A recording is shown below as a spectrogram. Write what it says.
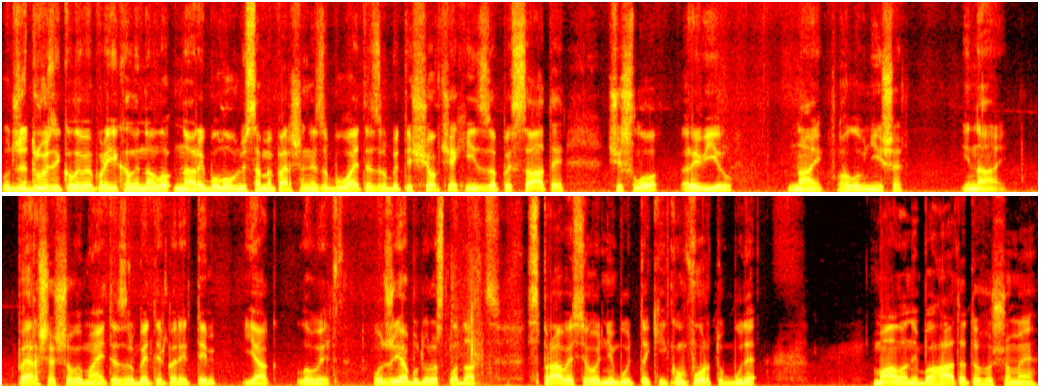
Отже, друзі, коли ви приїхали на, на риболовлю, саме перше не забувайте зробити, що в Чехії, записати число ревіру. Найголовніше і найперше, що ви маєте зробити перед тим, як ловити. Отже, я буду розкладатися. Справи сьогодні будуть такі. Комфорту буде мало не багато, того що ми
